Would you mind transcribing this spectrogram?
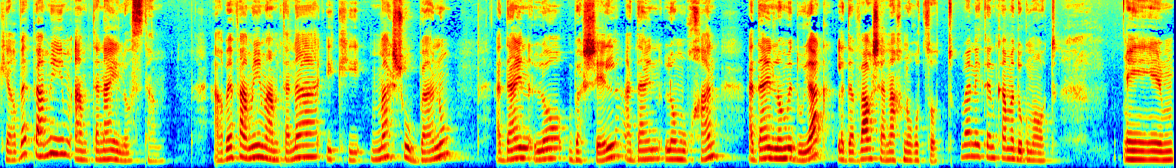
כי הרבה פעמים ההמתנה היא לא סתם. הרבה פעמים ההמתנה היא כי משהו בנו עדיין לא בשל, עדיין לא מוכן, עדיין לא מדויק לדבר שאנחנו רוצות. ואני אתן כמה דוגמאות. אמ,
